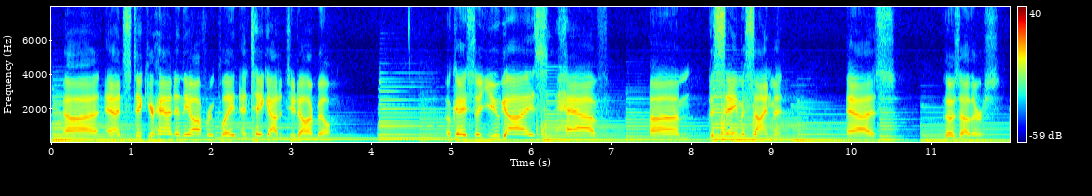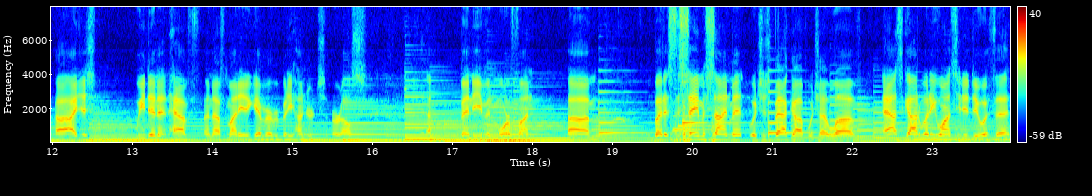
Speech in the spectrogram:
Uh, and stick your hand in the offering plate and take out a $2 bill. Okay, so you guys have um, the same assignment as those others. Uh, I just, we didn't have enough money to give everybody hundreds, or else it been even more fun. Um, but it's the same assignment, which is back up, which I love. Ask God what He wants you to do with it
